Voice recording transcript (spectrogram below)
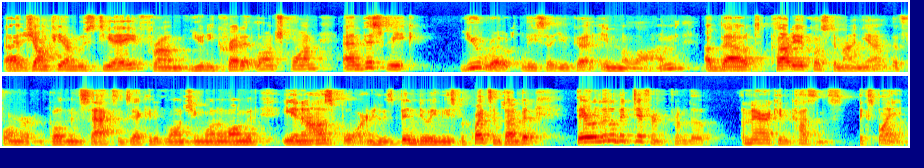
Uh, Jean Pierre Mustier from UniCredit launched one. And this week, you wrote, Lisa Jucca, in Milan about Claudio Costamagna, the former Goldman Sachs executive, launching one along with Ian Osborne, who's been doing these for quite some time. But they're a little bit different from the American cousins. Explain.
